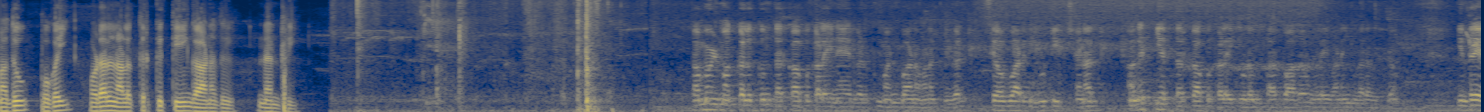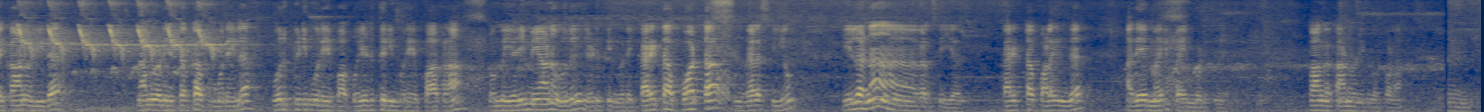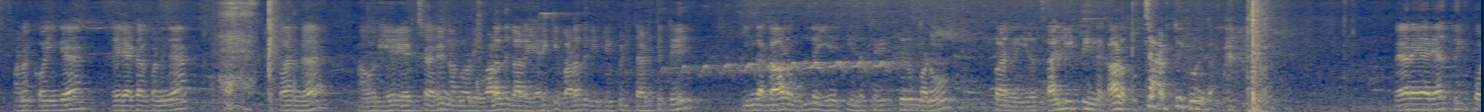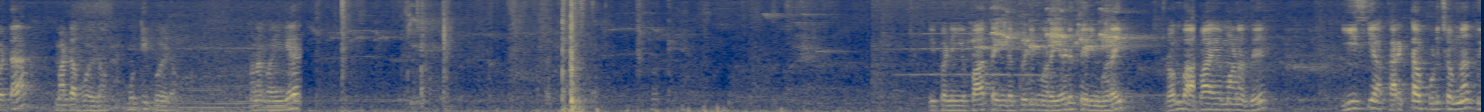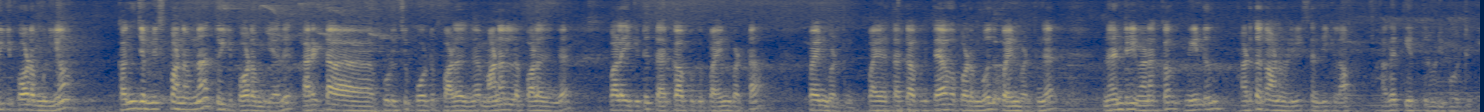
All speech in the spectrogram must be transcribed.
மது புகை உடல் நலத்திற்கு தீங்கானது. நன்றி. தமிழ் மக்களுக்கும் தற்காப்பு கலை நேயர்களுக்கும் அன்பான வணக்கங்கள். சிவபாரதி யூடியூப் சேனல் அகத்தியர் தற்காப்பு கலைக்கூடம் சார்பாக உங்களை வணங்கி வரவேற்கிறோம். இன்றைய காணொலியில் நம்மளுடைய தற்காப்பு முறையில் ஒரு பிடி முறையை பார்ப்போம் எடுத்தறி முறையை பார்க்கலாம். ரொம்ப எளிமையான ஒரு எடுத்தறி முறை. கரெக்டாக போட்டால் வேலை செய்யும் இல்லைன்னா வேலை செய்யாது. கரெக்டாக பழகுங்க அதே மாதிரி பயன்படுத்துங்க. வாங்க காணொலிக்குள்ள போகலாம் வணக்கம். வைங்க சரி அட்டாக் பண்ணுங்க. பாருங்க அவர் ஏறி அடிச்சாரு. நம்மளுடைய வலது காலை இறக்கி வலது கிட்ட இப்படி தடுத்துட்டு இந்த காலை உள்ள ஏற்றி இந்த சைடு திரும்பணும். பாருங்க இதை தள்ளிட்டு இந்த காலை குச்சா தூக்கி விடுங்க. வேற யாரையாவது தூக்கி போட்டா மண்டை போயிடும் முட்டி போயிடும். வணக்கம் வைங்க இப்போ நீங்கள் பார்த்த இந்த பிடிமுறை எடுத்தறி முறை ரொம்ப அபாயமானது. ஈஸியாக கரெக்டாக பிடிச்சோம்னா தூக்கி போட முடியும். கொஞ்சம் மிஸ் பண்ணோம்னா தூக்கி போட முடியாது. கரெக்டாக பிடிச்சி போட்டு பழகுங்க. மணலில் பழகுங்க. பழகிக்கிட்டு தற்காப்புக்கு பயன்பட்டால் பயன்படுத்துங்க. பய தற்காப்புக்கு தேவைப்படும் போது பயன்படுத்துங்க. நன்றி வணக்கம். மீண்டும் அடுத்த காணொலியில் சந்திக்கலாம். அகத்தியர் திருவடி போட்டு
